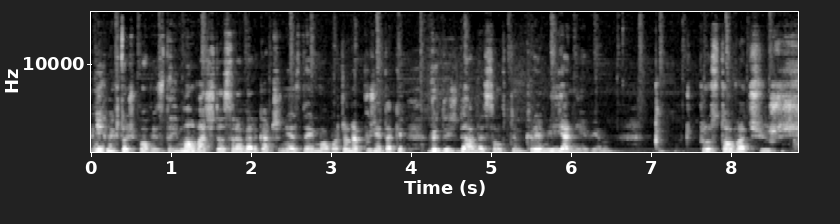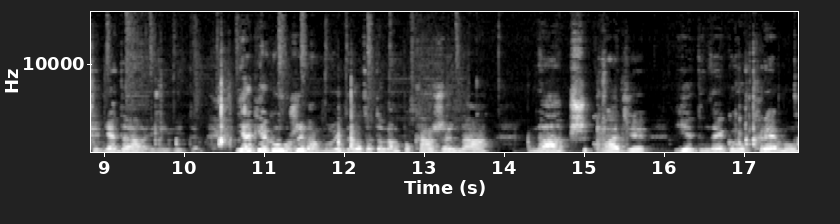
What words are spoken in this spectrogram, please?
Niech mi ktoś powie, zdejmować te sreberka, czy nie zdejmować. One później takie wydyźdane są w tym kremie, ja nie wiem. Prostować już się nie da i, i ten. Jak ja go używam, moi drodzy, to Wam pokażę na, na przykładzie jednego kremu,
